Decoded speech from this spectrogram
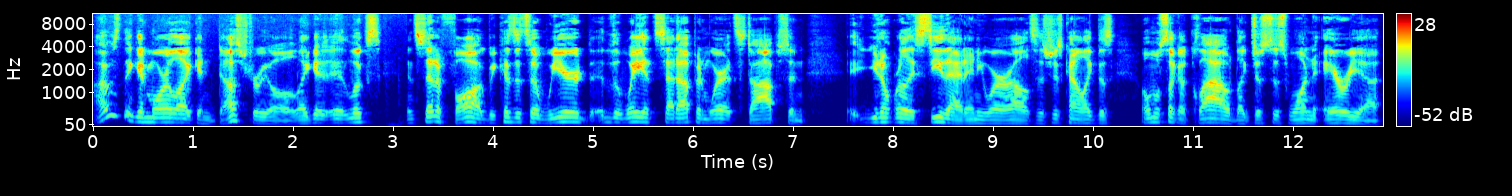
I was thinking more like industrial. Like it, it looks instead of fog because it's a weird the way it's set up and where it stops and you don't really see that anywhere else. It's just kind of like this almost like a cloud, like just this one area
